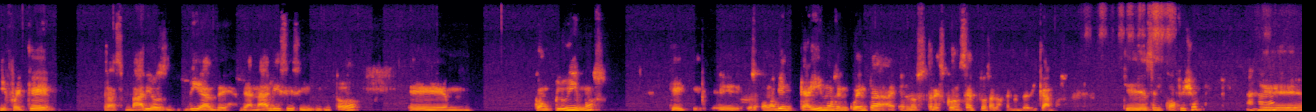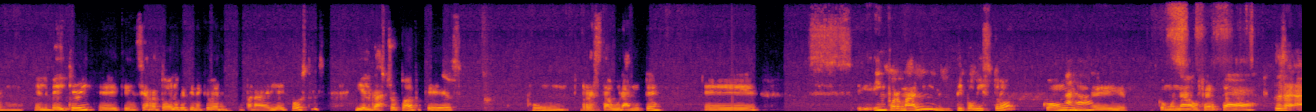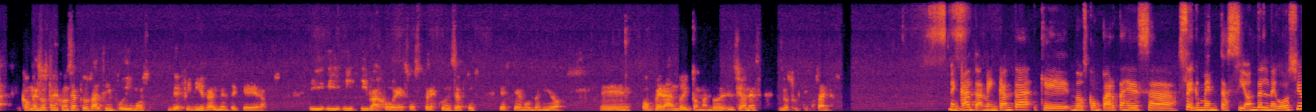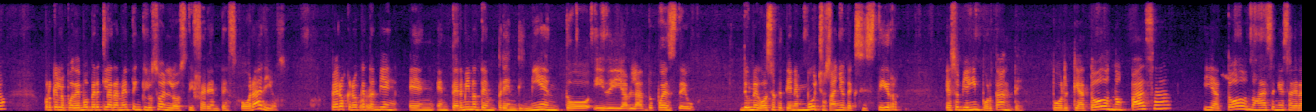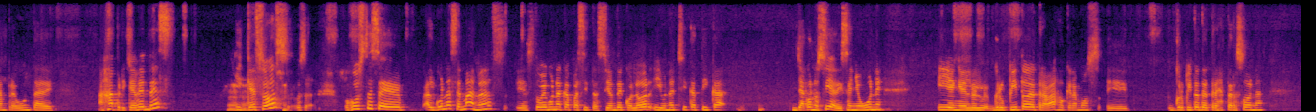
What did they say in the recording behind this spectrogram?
Y fue que tras varios días de, análisis y, todo, eh, concluimos que, eh, o más bien caímos en cuenta en los tres conceptos a los que nos dedicamos, que es el coffee shop, eh, el bakery, que encierra todo lo que tiene que ver con panadería y postres, y el gastropub, que es un restaurante informal, tipo bistro, con, eh, con una oferta. Entonces, con esos tres conceptos al fin pudimos definir realmente qué éramos. Y, y, bajo esos tres conceptos es que hemos venido eh, operando y tomando decisiones los últimos años. Me encanta, me encanta que nos compartas esa segmentación del negocio porque lo podemos ver claramente incluso en los diferentes horarios. Pero creo que también en, en, términos de emprendimiento y de hablando pues de, de un negocio que tiene muchos años de existir, eso es bien importante, porque a todos nos pasa y a todos nos hacen esa gran pregunta de, ajá, pero ¿y qué vendes? ¿Y qué sos? O sea, justo ese algunas semanas estuve en una capacitación de color y una chica tica ya conocía Diseño UNE y en el grupito de trabajo, que éramos eh, grupitos de tres personas,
